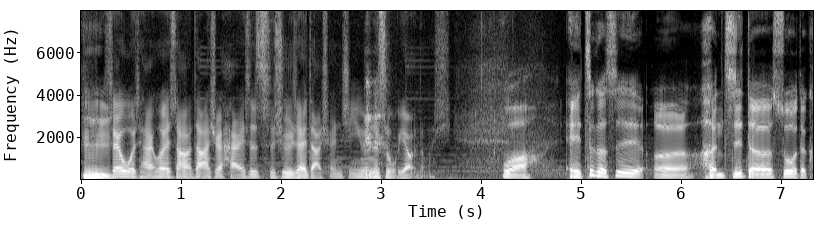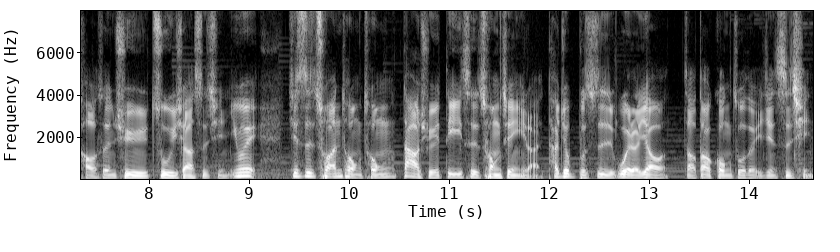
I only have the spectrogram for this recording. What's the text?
嗯，所以我才会上了大学，还是持续在打拳击，因为那是我要的东西。哇，哎、欸，这个是呃很值得所有的考生去注意一下事情，因为其实传统从大学第一次创建以来，它就不是为了要找到工作的一件事情。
